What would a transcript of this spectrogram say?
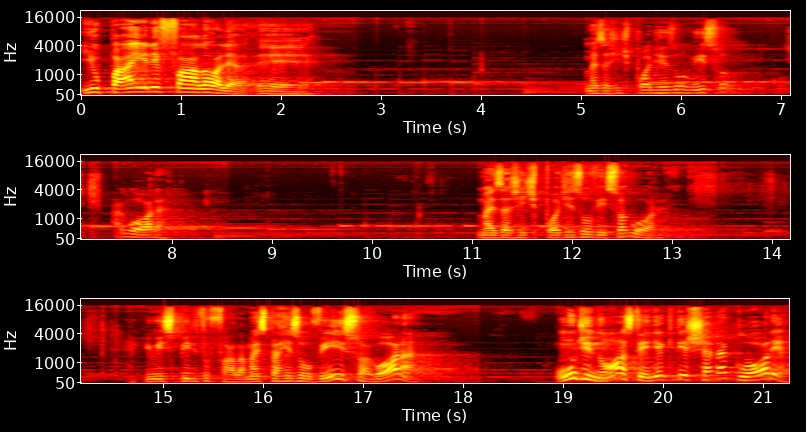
E o pai ele fala: olha, é... mas a gente pode resolver isso agora. Mas a gente pode resolver isso agora. E o Espírito fala: mas para resolver isso agora, um de nós teria que deixar a glória.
